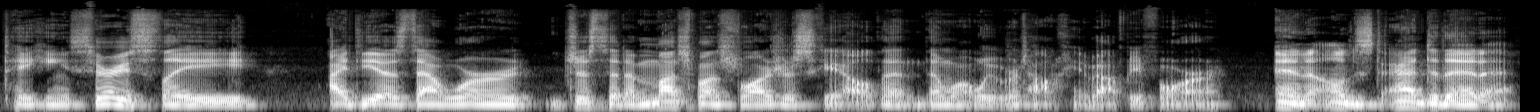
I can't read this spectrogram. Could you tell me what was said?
taking seriously ideas that were just at a much, much larger scale than, than what we were talking about before. And I'll just add to that,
